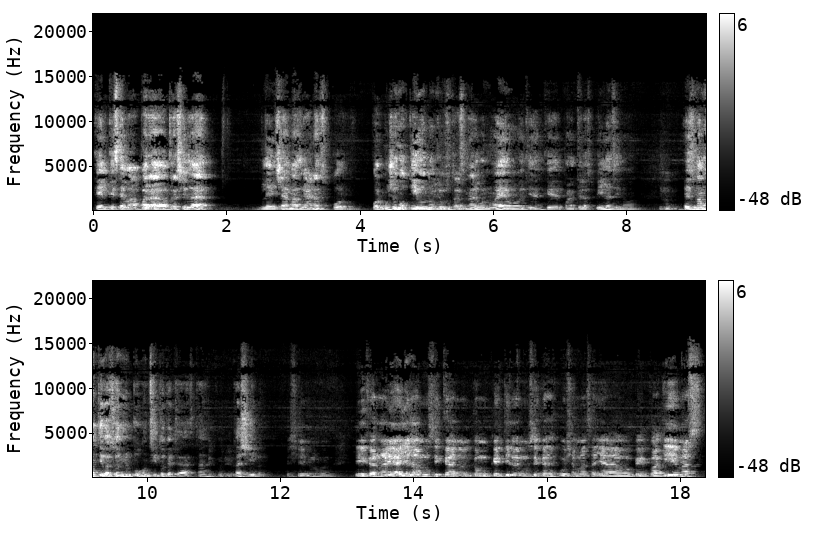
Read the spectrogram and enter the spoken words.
que el que se va para otra ciudad le echa más ganas por, por muchos motivos, ¿no? Estás en algo nuevo y tienes que ponerte las pilas y no... No. Es una motivación y un empujoncito que te da, está, está chido. Y carnal, allá la música, como qué estilo de música se escucha más allá, o que pues aquí es más,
